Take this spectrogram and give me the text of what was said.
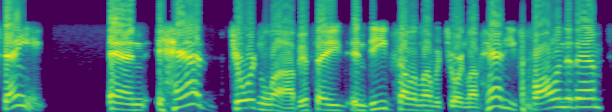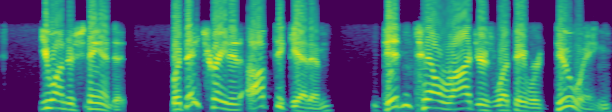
staying. And had Jordan Love, if they indeed fell in love with Jordan Love, had he fallen to them, you understand it. But they traded up to get him didn't tell Rodgers what they were doing,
